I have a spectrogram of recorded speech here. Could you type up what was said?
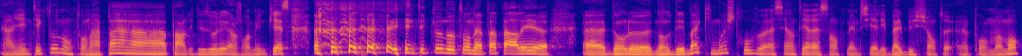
Alors, il y a une techno dont on n'a pas parlé, désolé, hein, je remets une pièce. il y a une techno dont on n'a pas parlé euh, euh, dans, le, dans le débat qui, moi, je trouve assez intéressante, même si elle est balbutiante euh, pour le moment.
